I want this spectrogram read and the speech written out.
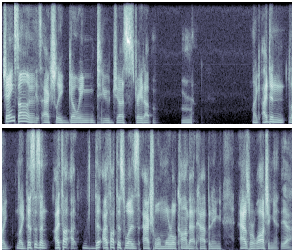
Shang Tsung is actually going to just straight up like I didn't like like this isn't I thought I, th- I thought this was actual Mortal Kombat happening as we're watching it Yeah,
